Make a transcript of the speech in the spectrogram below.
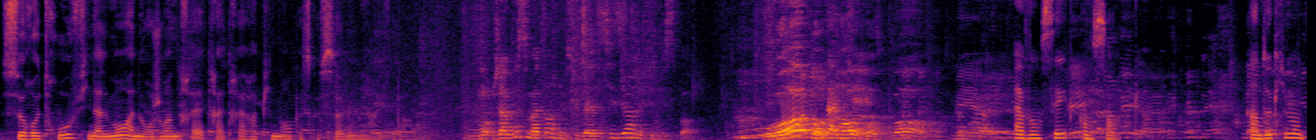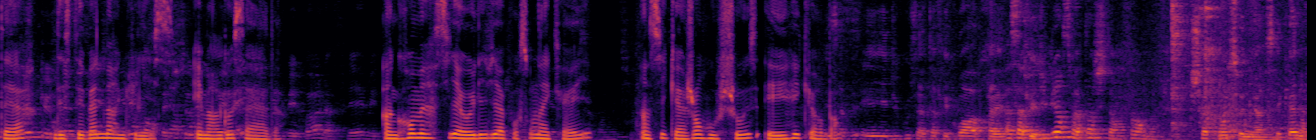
se retrouvent finalement à nous rejoindre très très très rapidement parce que seul on n'y arrive pas. Bon, j'avoue, ce matin, je me suis levée à 6h, j'ai fait du sport. Avancer ensemble. Un documentaire d'Esteban Margulis et Margot Saada. Un grand merci à Olivia pour son accueil, ainsi qu'à Jean Rouchose et Eric Urbain. Et du coup, ça t'a fait quoi après ah, Ça fait du bien ce matin, j'étais en forme. Chapeau Sonia, c'est canon.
